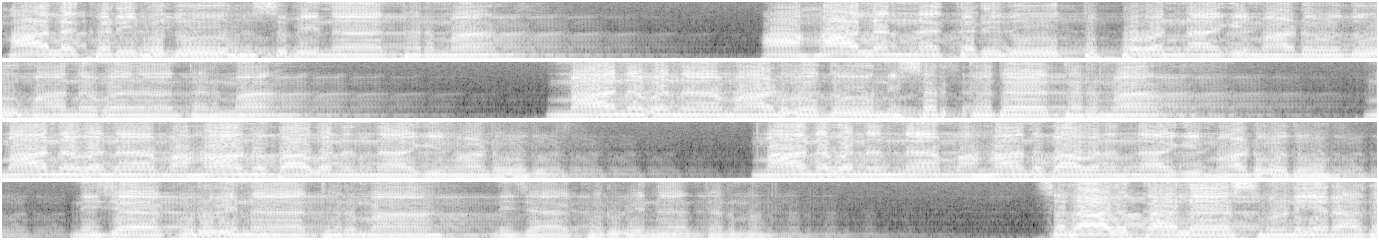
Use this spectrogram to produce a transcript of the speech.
ಹಾಲ ಕರಿವುದು ಹಸುವಿನ ಧರ್ಮ. ಆ ಹಾಲನ್ನ ಕರಿದು ತುಪ್ಪವನ್ನಾಗಿ ಮಾಡುವುದು ಮಾನವನ ಧರ್ಮ. ಮಾನವನ ಮಾಡುವುದು ನಿಸರ್ಗದ ಧರ್ಮ. ಮಾನವನ ಮಹಾನುಭಾವನನ್ನಾಗಿ ಮಾಡುವುದು. ಮಾನವನನ್ನ ಮಹಾನುಭಾವನನ್ನಾಗಿ ಮಾಡುವುದು ನಿಜ ಗುರುವಿನ ಧರ್ಮ. ನಿಜ ಗುರುವಿನ ಧರ್ಮ. ಸದಾವಕಾಲ ಸ್ಮರಣೀಯರಾದ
